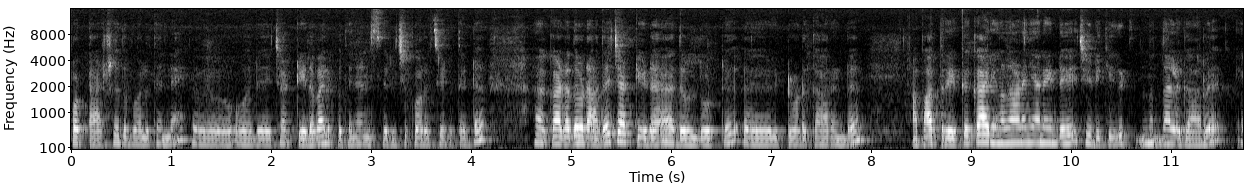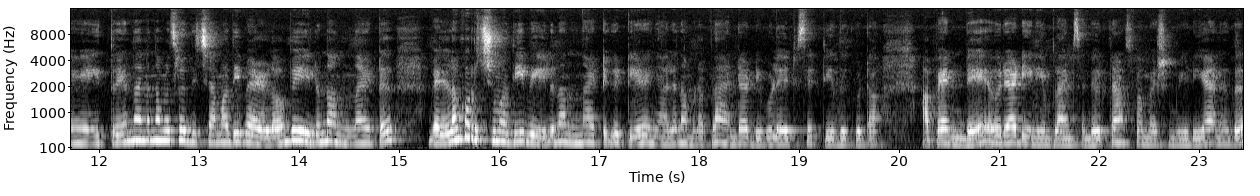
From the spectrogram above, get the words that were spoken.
പൊട്ടാഷ് ഇതുപോലെ തന്നെ ഒരു ചട്ടിയുടെ വലിപ്പത്തിനനുസരിച്ച് കുറച്ചെടുത്തിട്ട് കട തൊടാതെ ചട്ടിയുടെ അതുകൊണ്ട് തൊട്ട് ഇട്ട് കൊടുക്കാറുണ്ട്. അപ്പോൾ അത്രയൊക്കെ കാര്യങ്ങളാണ് ഞാൻ എന്റെ ചെടിക്ക് നൽകാറ്. ഇത്രയും തന്നെ നമ്മൾ ശ്രദ്ധിച്ചാൽ മതി. വെള്ളവും വെയിലും നന്നായിട്ട് വെള്ളം കുറച്ച് മതി. വെയിൽ നന്നായിട്ട് കിട്ടി കഴിഞ്ഞാൽ നമ്മുടെ പ്ലാന്റ് അടിപൊളിയായിട്ട് സെറ്റ് ചെയ്ത് കിട്ടാം അപ്പോൾ എന്റെ ഒരു അഡീനിയം പ്ലാന്റ്സിന്റെ ഒരു ട്രാൻസ്ഫോർമേഷൻ വീഡിയോ ആണിത്.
